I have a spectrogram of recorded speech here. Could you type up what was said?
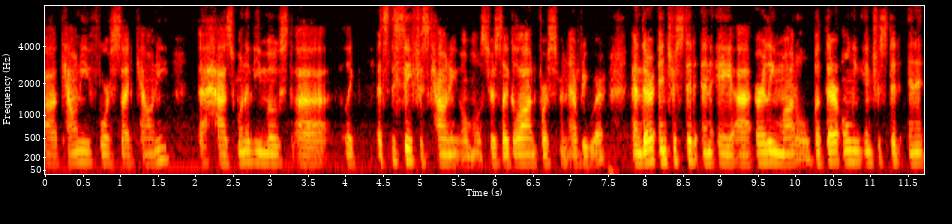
uh, county, Forsyth County, has one of the most it's the safest county almost. There's like law enforcement everywhere, and they're interested in a uh, early model, but they're only interested in it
